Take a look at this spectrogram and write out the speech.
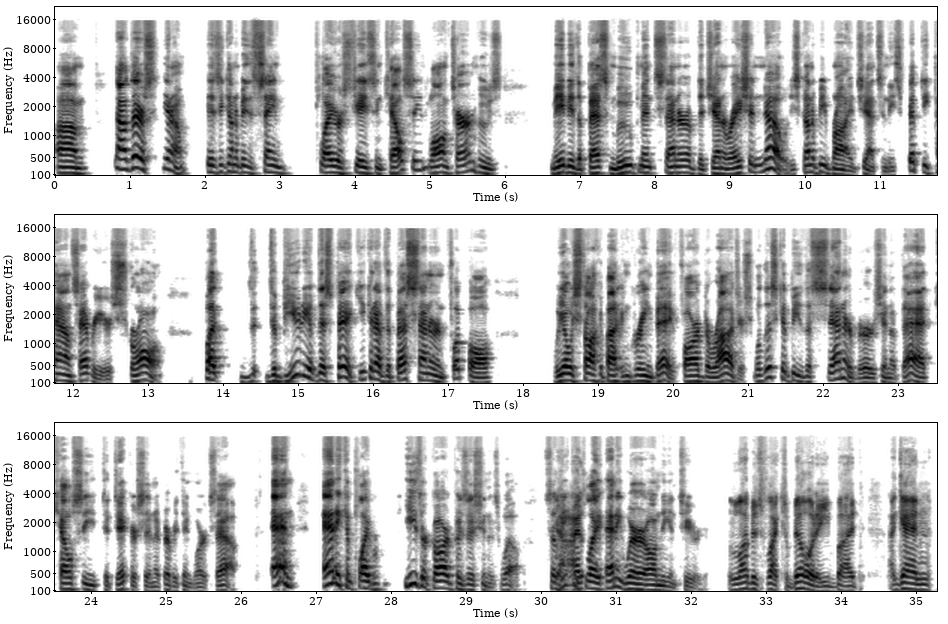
Um, now, there's, you know, is he going to be the same player as Jason Kelce long term, who's maybe the best movement center of the generation? No, he's going to be Ryan Jensen. He's 50 pounds heavier, strong. But the, the beauty of this pick, you could have the best center in football. We always talk about in Green Bay, Favre to Rodgers. Well, this could be the center version of that, Kelce to Dickerson, if everything works out. And and he can play either guard position as well. So yeah, he can I, play anywhere on the interior. Love his flexibility, but again,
